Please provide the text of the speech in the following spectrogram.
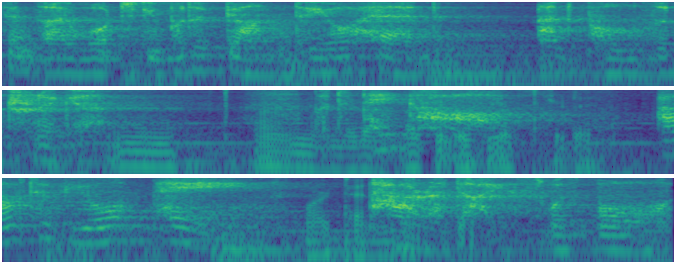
Since I watched you put a gun to your head and pull the trigger. Mm, I remember that take like heart. yesterday. Out of your pain, Or 10 paradise was born.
